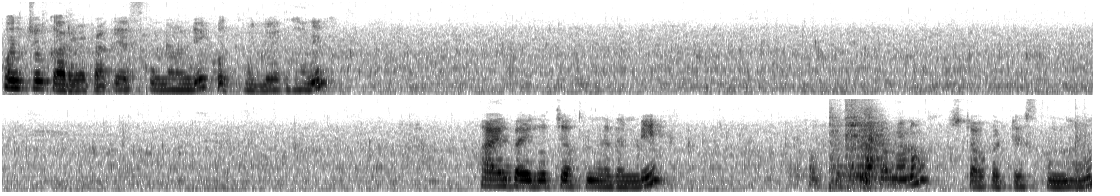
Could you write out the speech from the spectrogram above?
కొంచెం కరివేపాకు వేసుకుందాం అండి కొత్తిమీర లేదు కానీ. ఆయిల్ పైకి వచ్చేస్తుంది కదండి. ఒక్కొక్క మనం స్టవ్ కట్టేసుకుందాము.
